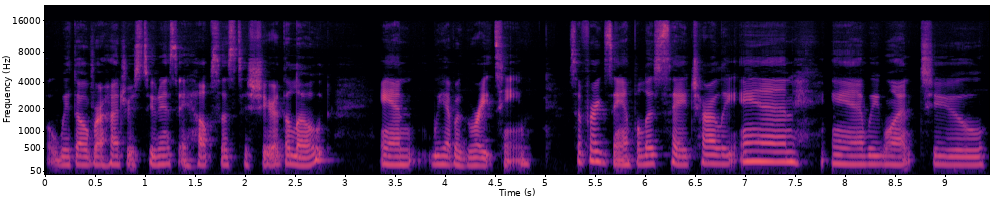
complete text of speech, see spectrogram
with over 100 students, it helps us to share the load. And we have a great team. So, for example, let's say Charlie Ann, and we want to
